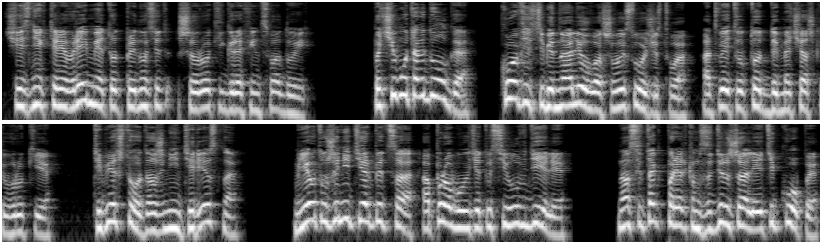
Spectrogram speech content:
Через некоторое время тот приносит широкий графин с водой. «Почему так долго?» «Кофе себе налил, ваше высочество», – ответил тот, дымя чашкой в руке. «Тебе что, даже не интересно? Мне вот уже не терпится опробовать эту силу в деле. Нас и так порядком задержали эти копы.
